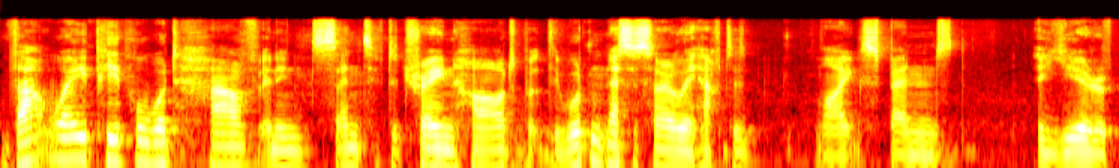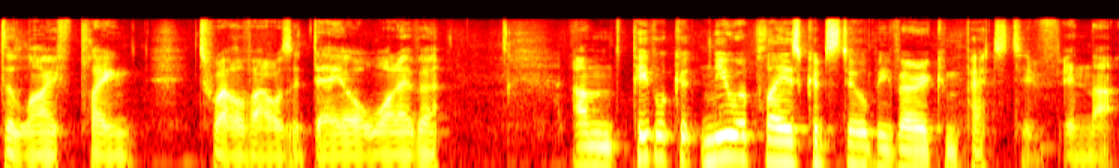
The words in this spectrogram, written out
that way, people would have an incentive to train hard, but they wouldn't necessarily have to like spend a year of their life playing 12 hours a day or whatever. And people could, newer players could still be very competitive in that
